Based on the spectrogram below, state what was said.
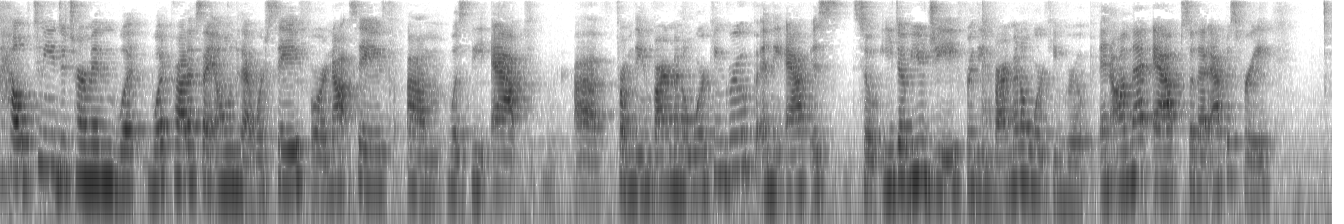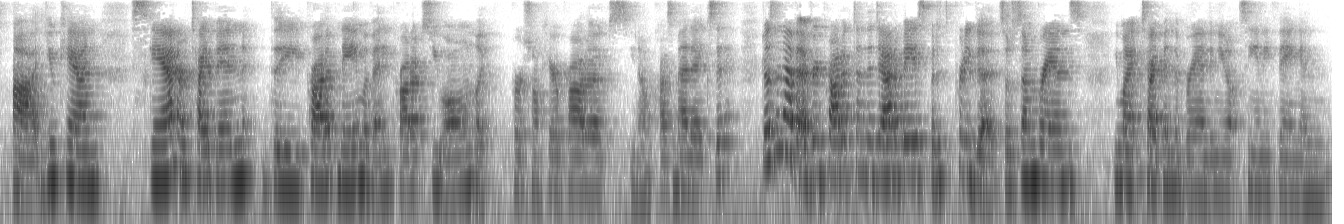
helped me determine what, what products I owned that were safe or not safe um, was the app uh, from the Environmental Working Group. And the app is, so EWG for the Environmental Working Group. And on that app, so that app is free, uh, you can scan or type in the product name of any products you own, like personal care products, you know, cosmetics. It doesn't have every product in the database, but it's pretty good. So some brands you might type in the brand and you don't see anything. And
